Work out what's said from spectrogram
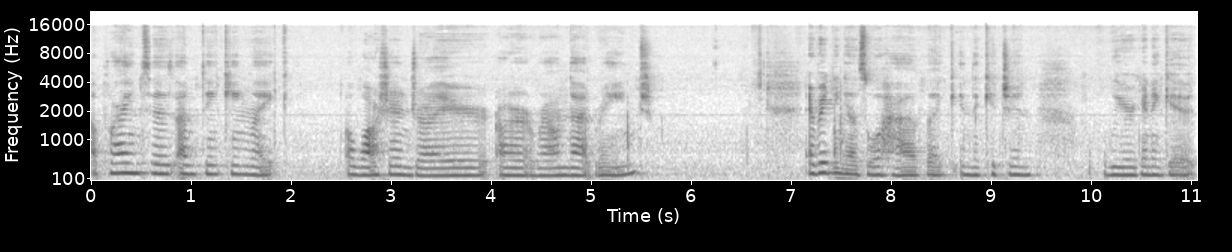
appliances I'm thinking like a washer and dryer are around that range. Everything else we'll have like in the kitchen. We're gonna get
